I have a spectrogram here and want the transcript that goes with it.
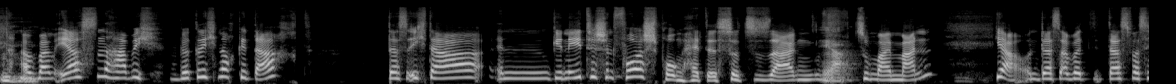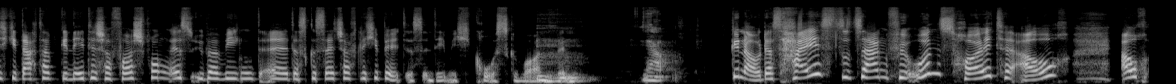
mhm. aber beim ersten habe ich wirklich noch gedacht, dass ich da einen genetischen Vorsprung hätte, sozusagen ja. zu meinem Mann. Ja, und das aber das, was ich gedacht habe, genetischer Vorsprung ist, überwiegend äh, das gesellschaftliche Bild ist, in dem ich groß geworden mhm. bin. Ja, Genau, das heißt sozusagen für uns heute auch, auch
